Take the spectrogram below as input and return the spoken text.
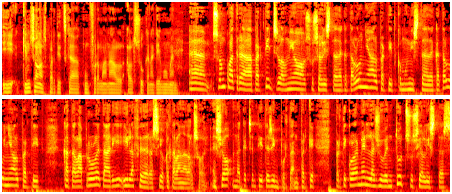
I quins són els partits que conformen el, el SUC en aquell moment? Eh, són quatre partits, la Unió Socialista de Catalunya, el Partit Comunista de Catalunya, el Partit Català Proletari i la Federació Catalana del PSOE. Això en aquest sentit és important perquè particularment les joventuts socialistes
